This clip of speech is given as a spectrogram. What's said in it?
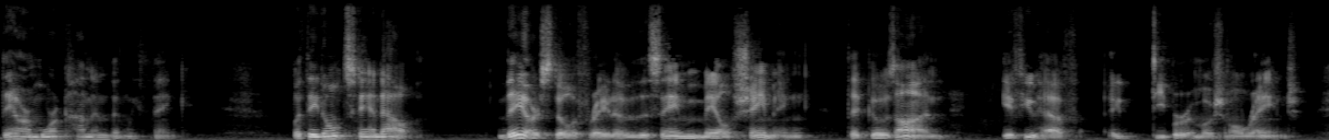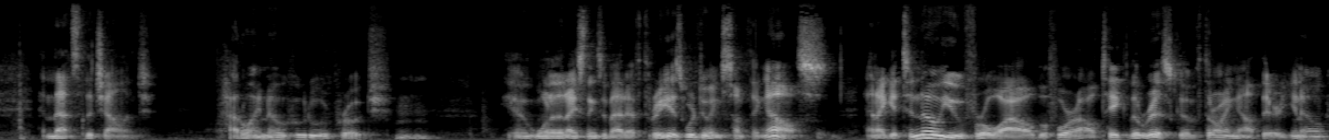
They are more common than we think, but they don't stand out they are still afraid of the same male shaming that goes on if you have a deeper emotional range. And that's the challenge. How do I know who to approach? Mm-hmm. You know, one of the nice things about F3 is we're doing something else. And I get to know you for a while before I'll take the risk of throwing out there, you know,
